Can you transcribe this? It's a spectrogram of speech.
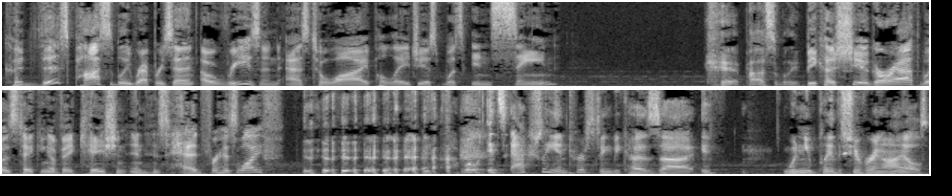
could this possibly represent a reason as to why Pelagius was insane? Possibly. Because Sheogorath was taking a vacation in his head for his life? well, it's actually interesting because uh, if when you play the Shivering Isles,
